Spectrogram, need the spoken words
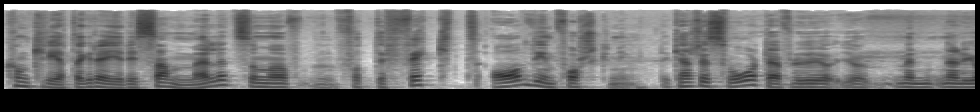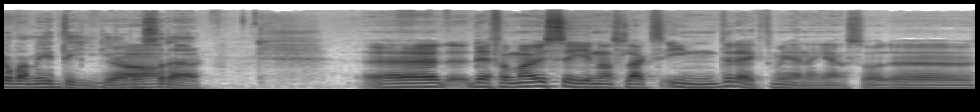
konkreta grejer i samhället som har fått effekt av din forskning? Det kanske är svårt där, för du, när du jobbar med idéer ja. och sådär. Eh, det får man ju se i någon slags indirekt mening. Alltså, eh,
